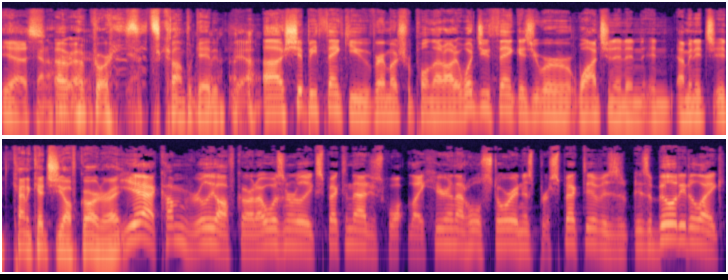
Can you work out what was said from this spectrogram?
Yes, Kinda Oh, hard of there. course. It's complicated. Yeah. Uh, Shippy, thank you very much for pulling that audio. What did you think as you were watching it? And, and I mean, it, it kind of catches you off guard, right? Yeah, it caught me really off guard. I wasn't really expecting that. Just wa- like hearing that whole story and his perspective, his his ability to like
